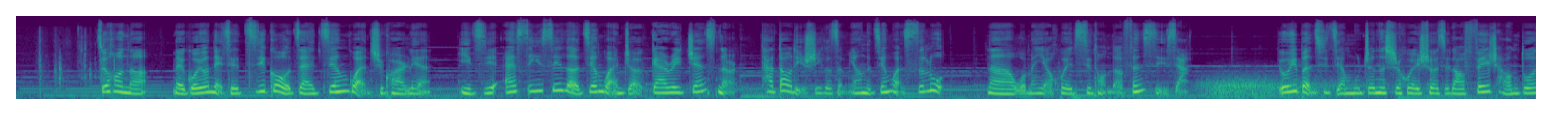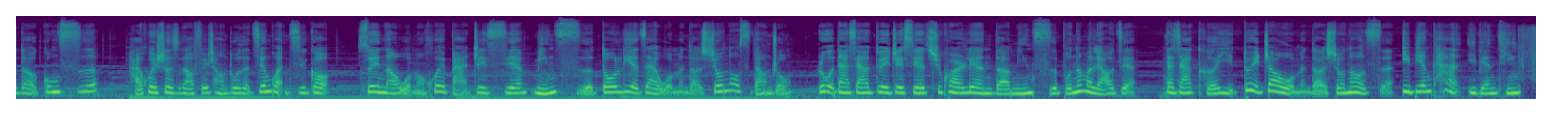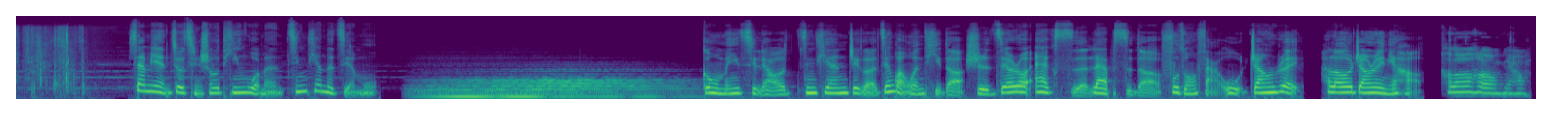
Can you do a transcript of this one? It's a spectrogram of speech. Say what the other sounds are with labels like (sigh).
最后呢，美国有哪些机构在监管区块链，以及 SEC 的监管者 Gary j e n s n e r 他到底是一个怎么样的监管思路？那我们也会系统的分析一下。由于本期节目真的是会涉及到非常多的公司，还会涉及到非常多的监管机构。所以呢，我们会把这些名词都列在我们的 show notes 当中。如果大家对这些区块链的名词不那么了解，大家可以对照我们的 show notes，一边看一边听。下面就请收听我们今天的节目，跟我们一起聊今天这个监管问题的是 Zero X Labs 的副总法务张瑞。Hello，张瑞，你好。Hello，Hello，你好。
